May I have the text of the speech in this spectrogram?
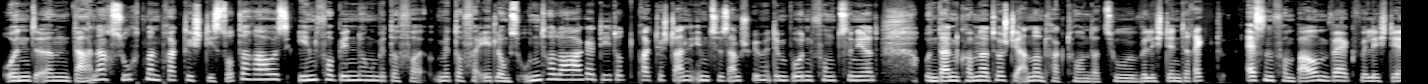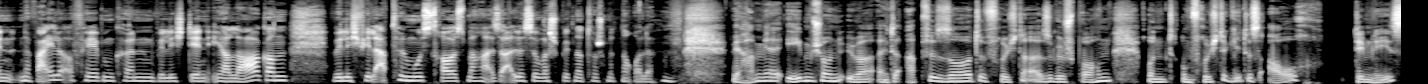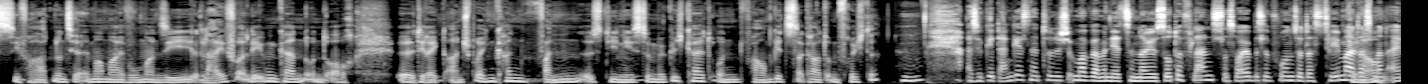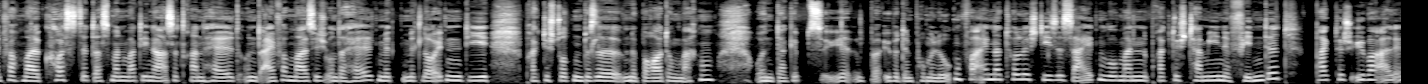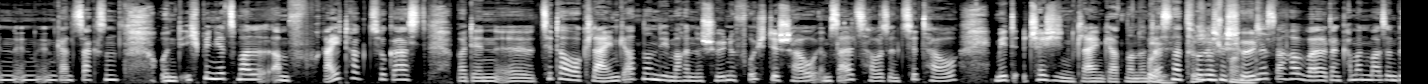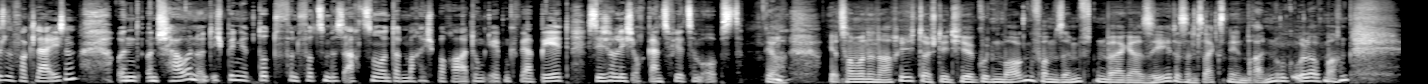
Und ähm, danach sucht man praktisch die Sorte raus in Verbindung mit der, Ver mit der Veredelungsunterlage, die dort praktisch dann im Zusammenspiel mit dem Boden funktioniert. Und dann kommt kommen natürlich die anderen Faktoren dazu. Will ich den direkt essen vom Baum weg? Will ich den eine Weile aufheben können? Will ich den eher lagern? Will ich viel Apfelmus draus machen? Also alles sowas spielt natürlich mit einer Rolle. Wir haben ja eben schon über alte Apfelsorte, Früchte also gesprochen. Und um Früchte geht es auch demnächst. Sie verraten uns ja immer mal, wo man sie live erleben kann und auch äh, direkt ansprechen kann. Wann ist die nächste Möglichkeit und warum geht es da gerade um Früchte? Mhm. Also Gedanke ist natürlich immer, wenn man jetzt eine neue Sorte pflanzt, das war ja ein bisschen vorhin so das Thema, genau. dass man einfach mal kostet, dass man mal die Nase dran hält und einfach mal sich unterhält mit, mit Leuten, die praktisch dort ein bisschen eine Beratung machen. Und da gibt's über den Pomologenverein natürlich diese Seiten, wo man praktisch Termine findet, praktisch überall in, in, in ganz Sachsen. Und ich bin jetzt mal am Freitag zu Gast bei den äh, Zittauer Kleingärtnern. Die machen eine schöne Früchteschau im Salzhaus in Zittau mit tschechischen Kleingärtnern. Und Ui, das ist natürlich das ist eine schöne Sache, weil dann kann man mal so ein bisschen vergleichen und, und schauen. Und ich bin jetzt dort von 14 bis 18 Uhr und dann mache ich Beratung eben querbeet. Sicherlich auch ganz viel zum Obst. Ja, jetzt haben wir eine Nachricht, da steht hier Guten Morgen vom Senftenberger See, das sind Sachsen, die in Brandenburg Urlaub machen.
